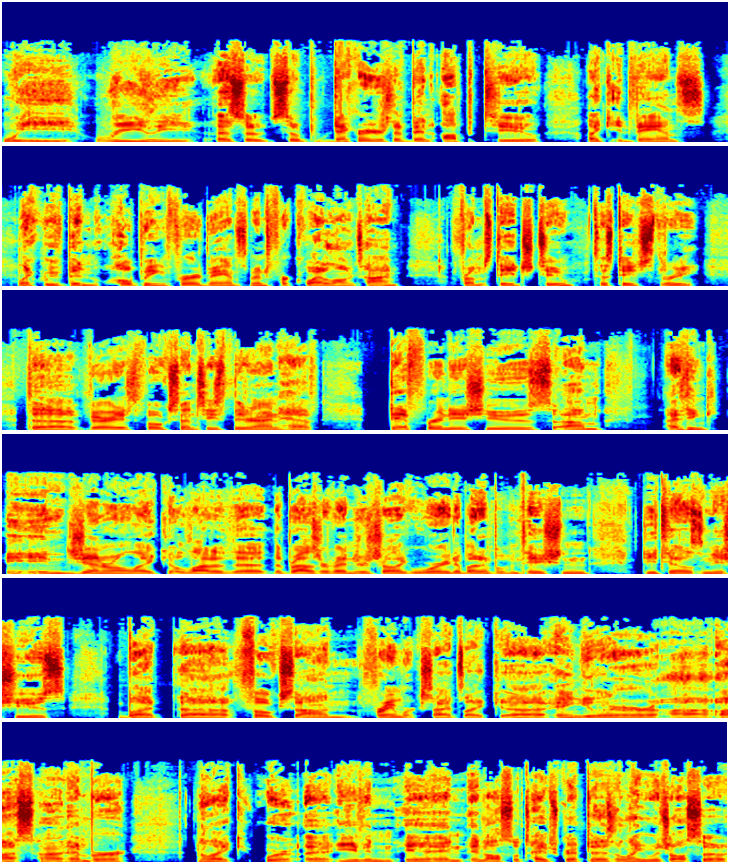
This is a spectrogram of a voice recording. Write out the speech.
we really uh, so so decorators have been up to like advance. Like we've been hoping for advancement for quite a long time from stage two to stage three. The various folks on TC39 have different issues. Um, I think in general, like a lot of the, the browser vendors are like worried about implementation details and issues, but uh, folks on framework sides like uh, Angular, uh, us, uh, Ember, like we're uh, even and, and also TypeScript as a language also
